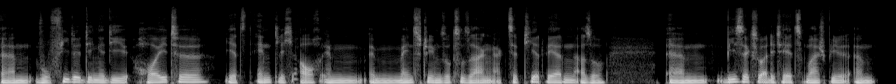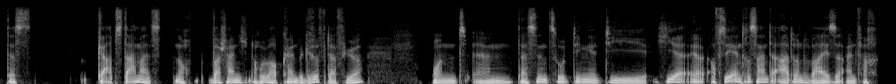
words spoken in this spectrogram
ähm, wo viele Dinge, die heute jetzt endlich auch im, im Mainstream sozusagen akzeptiert werden, also ähm, Bisexualität zum Beispiel, ähm, das gab es damals noch wahrscheinlich noch überhaupt keinen Begriff dafür. Und ähm, das sind so Dinge, die hier äh, auf sehr interessante Art und Weise einfach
